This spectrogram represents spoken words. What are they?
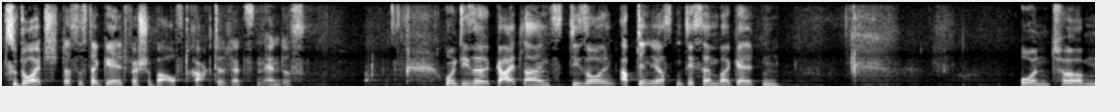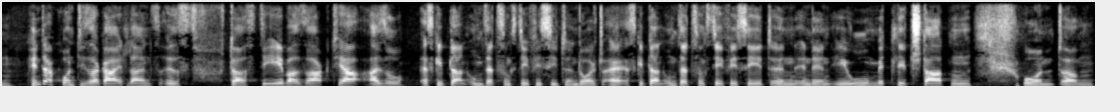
Zu Deutsch, das ist der Geldwäschebeauftragte letzten Endes. Und diese Guidelines, die sollen ab dem 1. Dezember gelten. Und ähm, Hintergrund dieser Guidelines ist, dass die EBA sagt, ja, also es gibt da ein Umsetzungsdefizit in Deutsch, äh, es gibt da ein Umsetzungsdefizit in, in den EU-Mitgliedstaaten und ähm,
